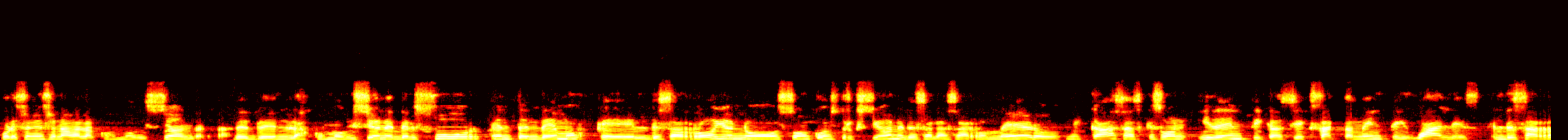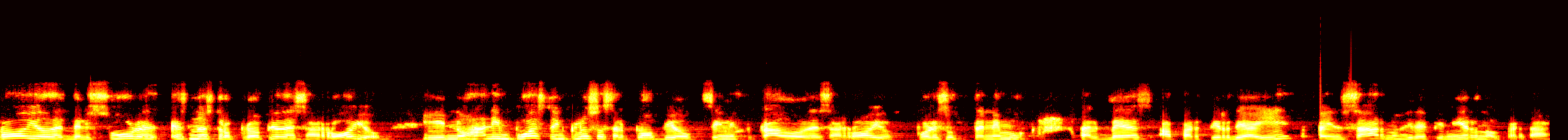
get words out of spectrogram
por eso mencionaba la cosmovisión, ¿verdad? Desde las cosmovisiones del sur entendemos que el desarrollo no son construcciones de Salazar Romero, ni casas que son idénticas y exactamente iguales. El desarrollo desde el sur es, es nuestro propio desarrollo y nos han impuesto incluso hasta el propio significado de desarrollo. Por eso tenemos tal vez a partir de ahí pensarnos y definirnos, ¿verdad?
